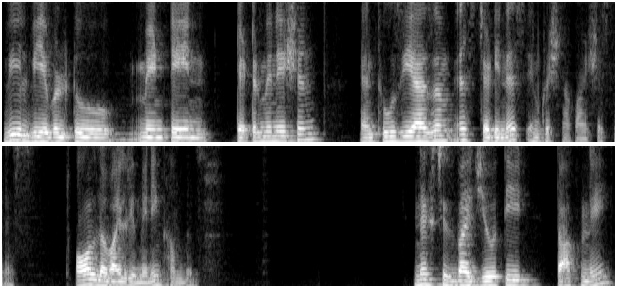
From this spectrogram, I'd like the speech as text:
we will be able to maintain determination, enthusiasm and steadiness in Krishna consciousness, all the while remaining humble. Next is by Jyoti Takne.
